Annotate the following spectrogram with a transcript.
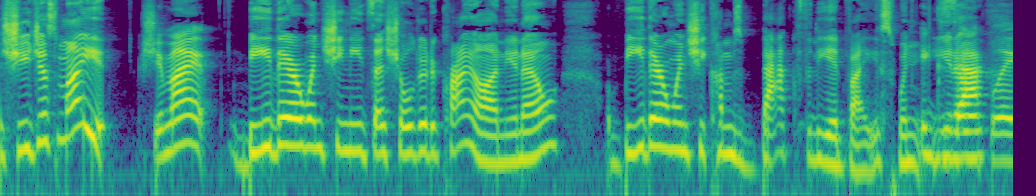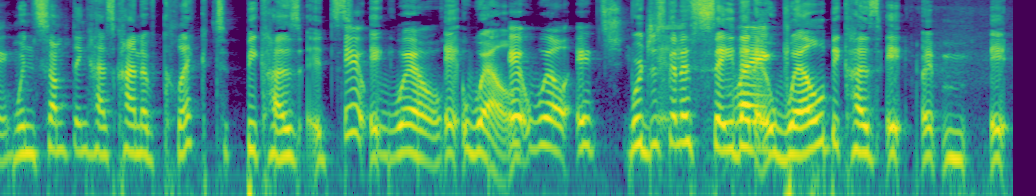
she just might she might. be there when she needs that shoulder to cry on you know be there when she comes back for the advice when you know Exactly. when something has kind of clicked because it's It, will. it will It will. It's. we're just gonna say that it will because it, it it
